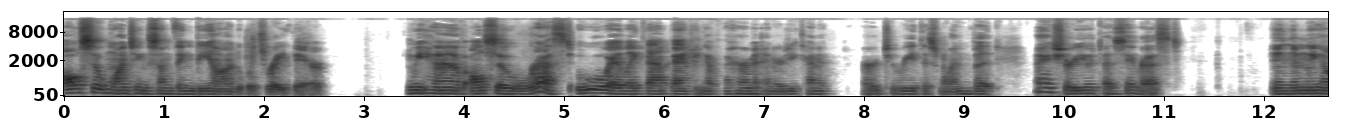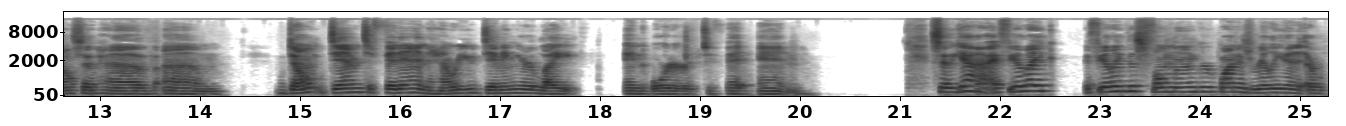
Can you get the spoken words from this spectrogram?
also wanting something beyond what's right there we have also rest ooh i like that backing up the hermit energy kind of hard to read this one but i assure you it does say rest and then we also have um don't dim to fit in. How are you dimming your light in order to fit in? So yeah, I feel like I feel like this full moon group one is really a, a,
